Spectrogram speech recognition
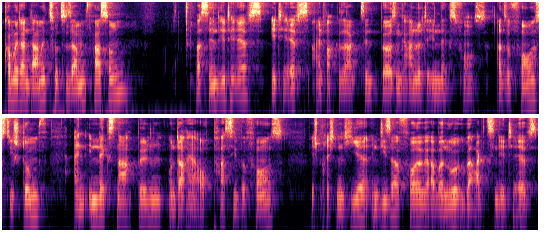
Kommen wir dann damit zur Zusammenfassung. Was sind ETFs? ETFs, einfach gesagt, sind börsengehandelte Indexfonds. Also Fonds, die stumpf einen Index nachbilden und daher auch passive Fonds. Wir sprechen hier in dieser Folge aber nur über Aktien-ETFs.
